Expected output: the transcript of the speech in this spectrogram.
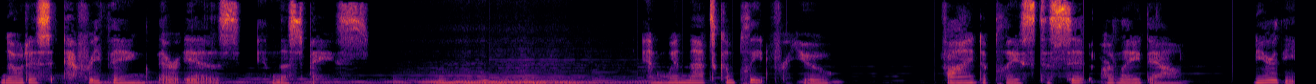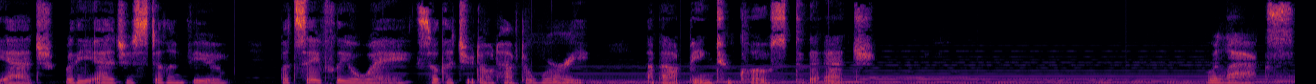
Notice everything there is in the space. And when that's complete for you, find a place to sit or lay down near the edge where the edge is still in view, but safely away so that you don't have to worry about being too close to the edge. Relax.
